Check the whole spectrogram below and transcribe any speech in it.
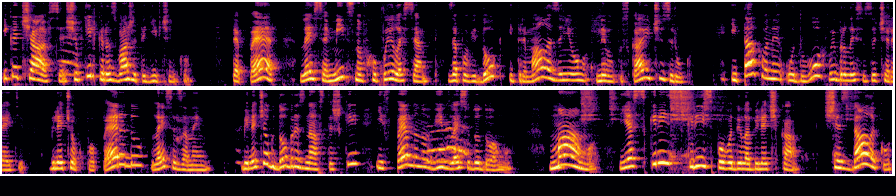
і качався, щоб тільки розважити дівчинку. Тепер Леся міцно вхопилася за повідок і тримала за нього, не випускаючи з рук. І так вони удвох вибралися з очеретів. Білячок попереду, Леся за ним. Білячок добре знав стежки і впевнено вів Лесю додому. Мамо, я скрізь скрізь поводила білячка. Ще здалеку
